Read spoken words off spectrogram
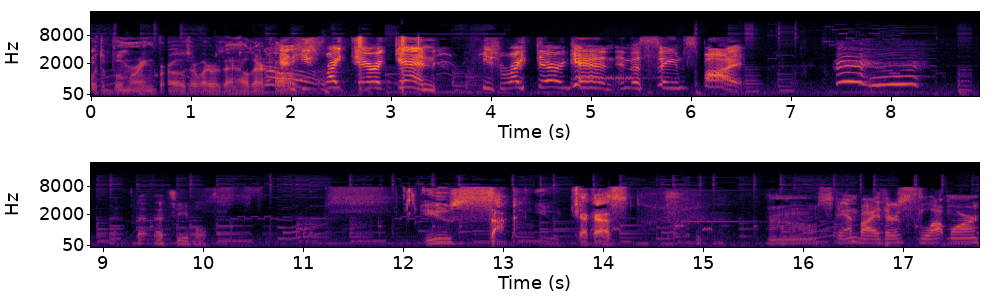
with the boomerang bros or whatever the hell they're called. And he's right there again. He's right there again in the same spot. That, that's evil. You suck, you jackass. Oh, stand by. There's a lot more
